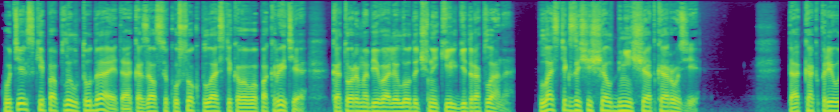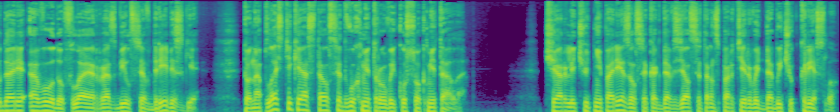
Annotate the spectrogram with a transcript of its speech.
Кутельский поплыл туда, это оказался кусок пластикового покрытия, которым обивали лодочный киль гидроплана. Пластик защищал днище от коррозии. Так как при ударе о воду флайер разбился в дребезги, то на пластике остался двухметровый кусок металла. Чарли чуть не порезался, когда взялся транспортировать добычу к креслу.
